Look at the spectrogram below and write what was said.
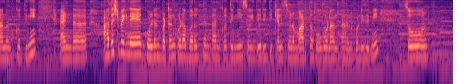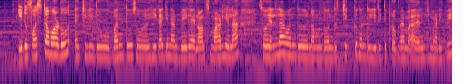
ನಾನು ಅನ್ಕೋತೀನಿ. ಆ್ಯಂಡ್ ಆದಷ್ಟು ಬೇಗನೆ ಗೋಲ್ಡನ್ ಬಟನ್ ಕೂಡ ಬರುತ್ತೆ ಅಂತ ಅನ್ಕೋತೀನಿ. ಸೊ ಇದೇ ರೀತಿ ಕೆಲಸವನ್ನು ಮಾಡ್ತಾ ಹೋಗೋಣ ಅಂತ ಅಂದ್ಕೊಂಡಿದ್ದೀನಿ ಸೊ ಇದು ಫಸ್ಟ್ ಅವಾರ್ಡು ಆ್ಯಕ್ಚುಲಿ ಇದು ಬಂತು ಸೊ ಹೀಗಾಗಿ ನಾನು ಬೇಗ ಅನೌನ್ಸ್ ಮಾಡಲಿಲ್ಲ. ಸೊ ಎಲ್ಲ ಒಂದು ನಮ್ಮದು ಒಂದು ಚಿಕ್ಕದೊಂದು ಈ ರೀತಿ ಪ್ರೋಗ್ರಾಮ್ ಅರೇಂಜ್ ಮಾಡಿದ್ವಿ.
